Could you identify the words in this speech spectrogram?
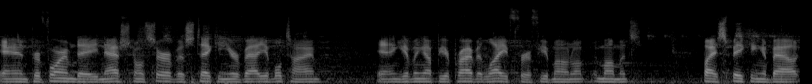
and performed a national service taking your valuable time and giving up your private life for a few moments by speaking about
